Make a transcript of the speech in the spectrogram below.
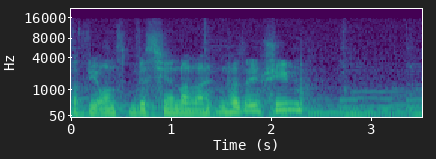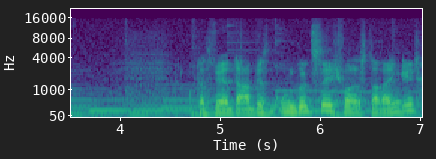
Dass wir uns ein bisschen nach hinten schieben. Das wäre da ein bisschen ungünstig, weil es da reingeht.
